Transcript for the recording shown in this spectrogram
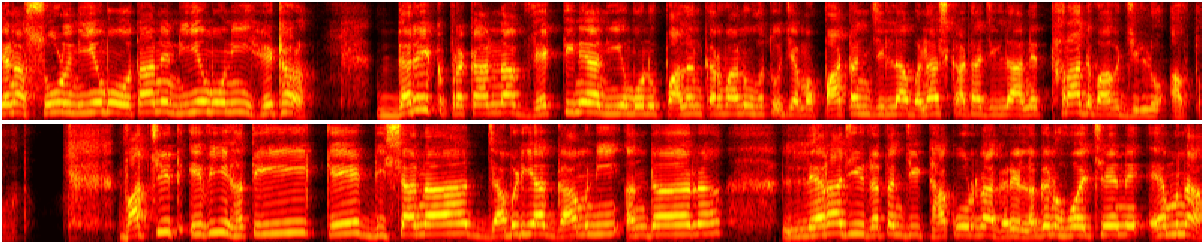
જેના સોળ નિયમો હતા અને નિયમોની હેઠળ દરેક પ્રકારના વ્યક્તિને આ નિયમોનું પાલન કરવાનું હતું, જેમાં પાટણ જિલ્લા, બનાસકાંઠા જિલ્લા અને થરાદ વાવ જિલ્લો આવતો હતો. વાતચીત એવી હતી કે ડીસાના જાબડિયા ગામની અંદર લહેરાજી રતનજી ઠાકોરના ઘરે લગ્ન હોય છે ને એમના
